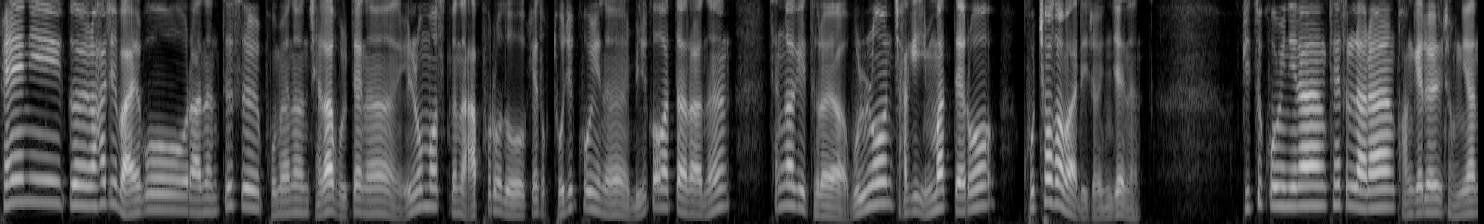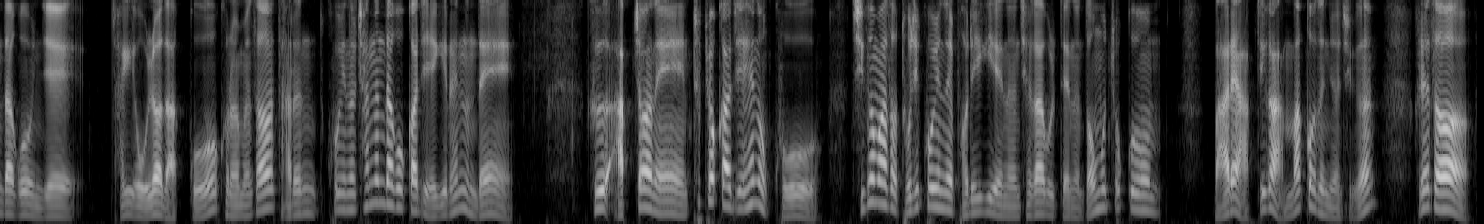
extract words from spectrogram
패닉을 하지 말고라는 뜻을 보면은 제가 볼 때는 일론 머스크는 앞으로도 계속 도지코인을 밀 것 같다라는 생각이 들어요. 물론 자기 입맛대로 고쳐서 말이죠. 이제는 비트코인이랑 테슬라랑 관계를 정리한다고 이제 자기가 올려놨고 그러면서 다른 코인을 찾는다고까지 얘기를 했는데 그 앞전에 투표까지 해놓고 지금 와서 도지코인을 버리기에는 제가 볼 때는 너무 조금 말의 앞뒤가 안 맞거든요, 지금. 그래서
